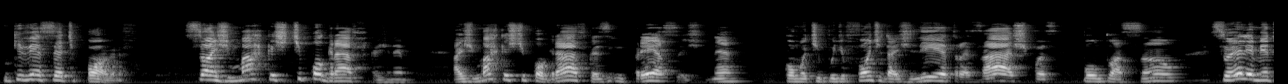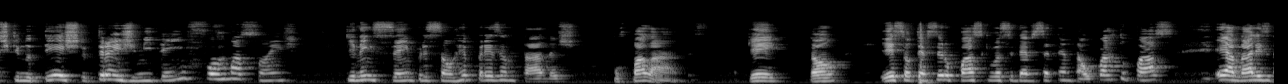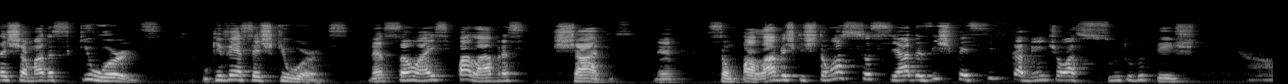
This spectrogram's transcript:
O que vem a ser a tipógrafo? São as marcas tipográficas, né? As marcas tipográficas impressas, né? Como tipo de fonte das letras, aspas, pontuação, são elementos que no texto transmitem informações que nem sempre são representadas por palavras. Ok? Então, esse é o terceiro passo que você deve se atentar. O quarto passo é a análise das chamadas keywords. O que vem a ser as keywords? Né? São as palavras-chave. Né? São palavras que estão associadas especificamente ao assunto do texto,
